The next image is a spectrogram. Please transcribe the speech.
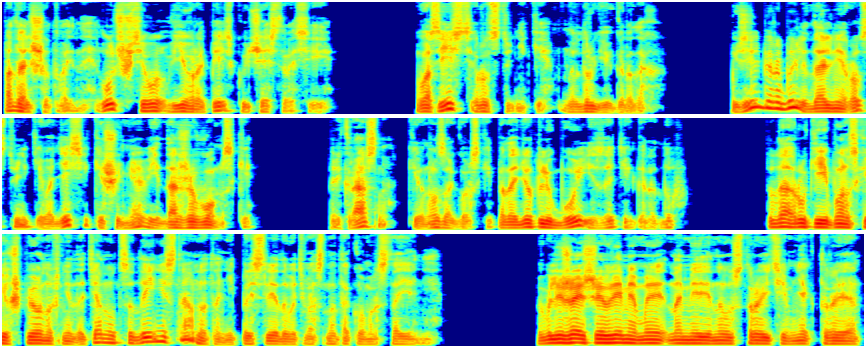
Подальше от войны. Лучше всего в европейскую часть России. У вас есть родственники в других городах? У Зильбера были дальние родственники в Одессе, Кишиневе и даже в Омске. Прекрасно, кивнул Загорский. Подойдет любой из этих городов. Туда руки японских шпионов не дотянутся, да и не станут они преследовать вас на таком расстоянии. В ближайшее время мы намерены устроить им некоторые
